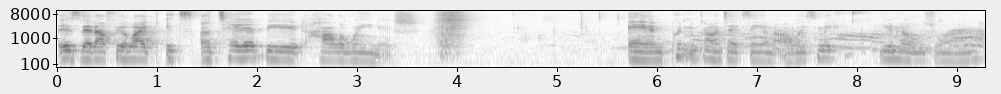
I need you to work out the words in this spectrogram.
is that I feel like it's a tad bit Halloweenish. And putting contacts in always make your nose run.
